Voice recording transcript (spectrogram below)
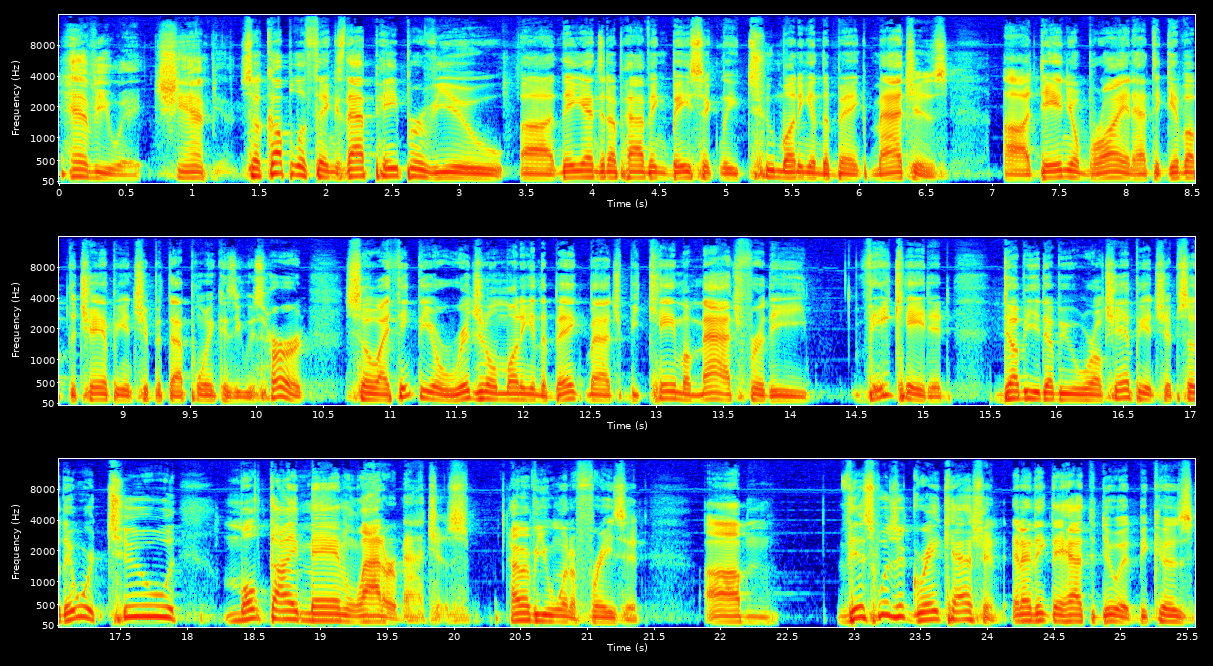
Heavyweight Champion. So a couple of things. That pay per view, uh, they ended up having basically two Money in the Bank matches. Uh, Daniel Bryan had to give up the championship at that point because he was hurt. So I think the original Money in the Bank match became a match for the vacated WWE World Championship. So there were two multi-man ladder matches, however you want to phrase it. Um, this was a great cash in, and I think they had to do it because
